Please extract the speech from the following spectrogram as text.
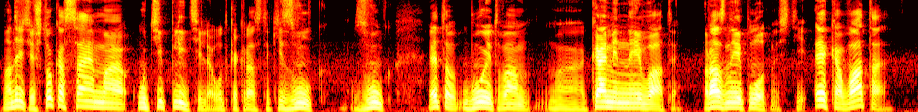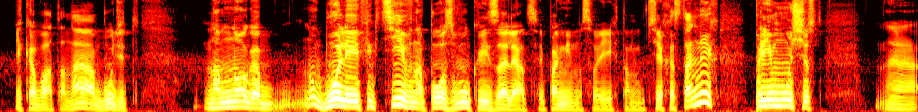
Смотрите, что касаемо утеплителя, вот как раз таки звук. Звук, это будет вам э, каменные ваты, разные плотности. Эко-вата, эко-вата, она будет намного ну, более эффективна по звукоизоляции, помимо своих там всех остальных преимуществ. Э,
